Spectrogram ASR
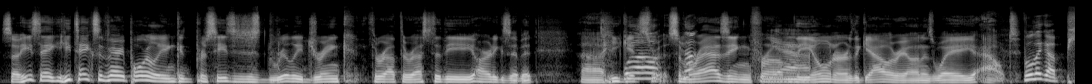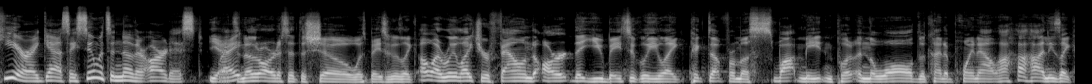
So he say, he takes it very poorly and can, proceeds to just really drink throughout the rest of the art exhibit. Uh, he gets Well, some not- razzing from Yeah. the owner, of the gallery, on his way out. Well, like a peer, I guess. I assume it's another artist. Yeah, right? it's another artist at the show was basically like, "Oh, I really liked your found art that you basically like picked up from a swap meet and put in the wall to kind of point out." Ha ha ha! And he's like,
